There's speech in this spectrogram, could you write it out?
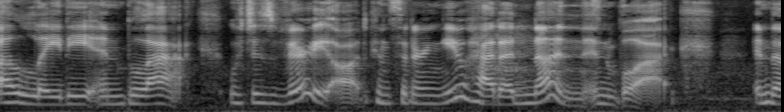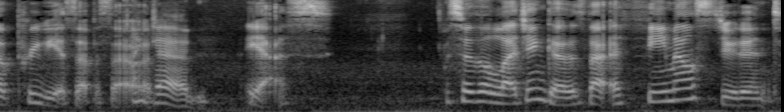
a lady in black, which is very odd considering you had a nun in black in the previous episode. I did. Yes. So the legend goes that a female student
